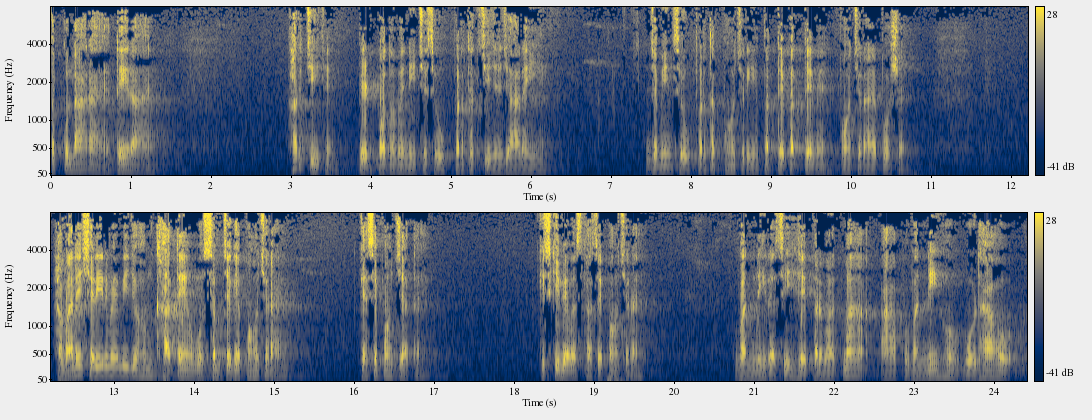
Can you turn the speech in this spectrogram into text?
सबको ला रहा है, दे रहा है। हर चीज़ है। पेड़ पौधों में नीचे से ऊपर तक चीज़ें जा रही हैं। ज़मीन से ऊपर तक पहुँच रही है। पत्ते पत्ते में पहुँच रहा है पोषण। हमारे शरीर में भी जो हम खाते हैं, वो सब जगह पहुँच रहा है। कैसे पहुँच जाता है? किसकी व्यवस्था से पहुँच रहा है? वन्नी रसी। हे परमात्मा, आप वन्नी हो, बोढ़ा हो,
